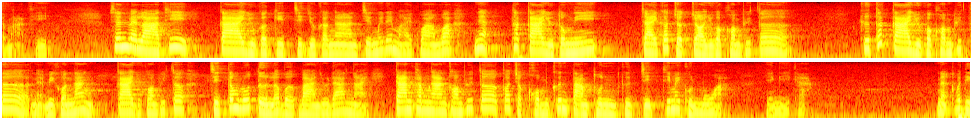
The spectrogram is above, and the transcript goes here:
สมาธิ เช่นเวลาที่กายอยู่กับกิจจิตอยู่กับงาน จึงไม่ได้หมายความว่าเนี่ยถ้ากายอยู่ตรงนี้ ใจก็จดจ่ออยู่กับคอมพิวเตอร์ คือถ้ากายอยู่กับคอมพิวเตอร์เนี่ยมีคนนั่งกายอยู่คอมพิวเตอร์ จิตต้องรู้ตื่นและเบิกบานอยู่ด้านในการทำงานคอมพิวเตอร์ก็จะคมขึ้นตามทุนคือจิตที่ไม่ขุนมัว อย่างนี้ค่ะเนี่ยพอดี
